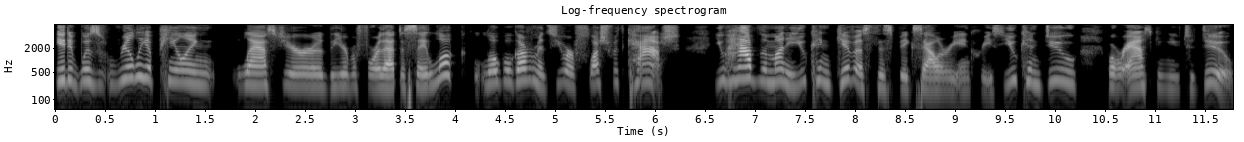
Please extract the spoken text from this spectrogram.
It, it was really appealing last year, the year before that, to say, look, local governments, you are flush with cash. You have the money. You can give us this big salary increase. You can do what we're asking you to do.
